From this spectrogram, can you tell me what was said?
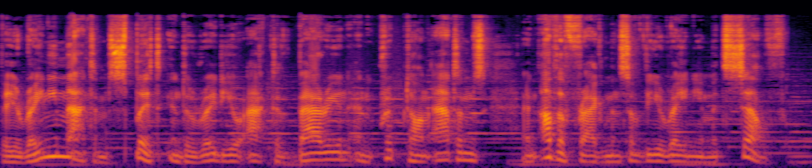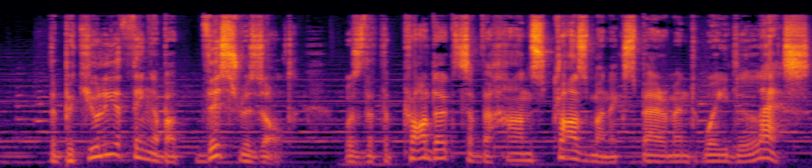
The uranium atom split into radioactive barium and krypton atoms and other fragments of the uranium itself. The peculiar thing about this result was that the products of the Hahn's Strassmann experiment weighed less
